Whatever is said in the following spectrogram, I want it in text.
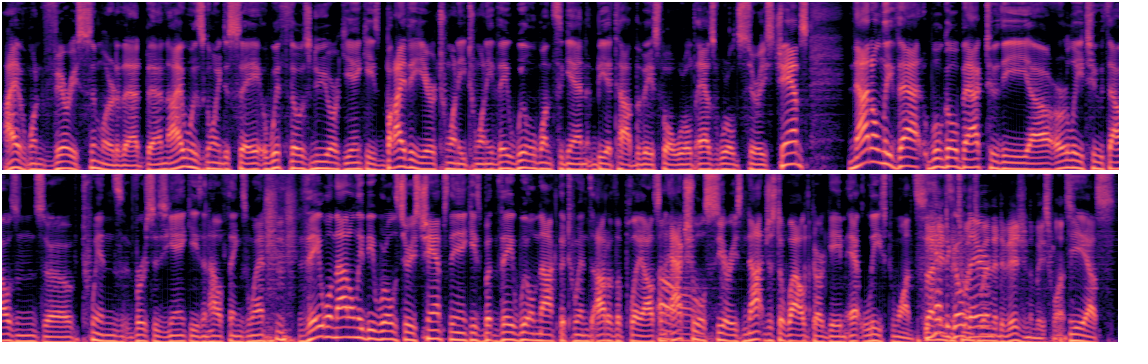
I have one very similar to that, Ben. I was going to say with those New York Yankees, by the year 2020, they will once again be atop the baseball world as World Series champs. Not only that, we'll go back to the uh, early 2000s of Twins versus Yankees and how things went. they will not only be World Series champs, the Yankees, but they will knock the Twins out of the playoffs, an Oh. actual series, not just a wild card game, at least once. So that means the Twins win the division at least once. Yes.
